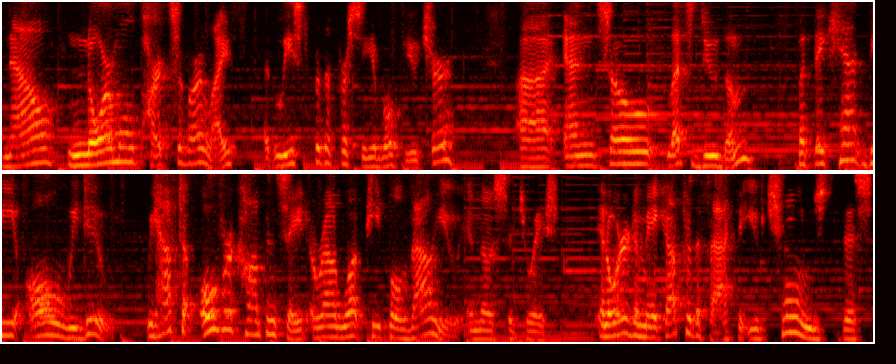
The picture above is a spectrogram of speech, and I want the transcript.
now normal parts of our life, at least for the foreseeable future. Uh, and so let's do them, but they can't be all we do. We have to overcompensate around what people value in those situations in order to make up for the fact that you've changed this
